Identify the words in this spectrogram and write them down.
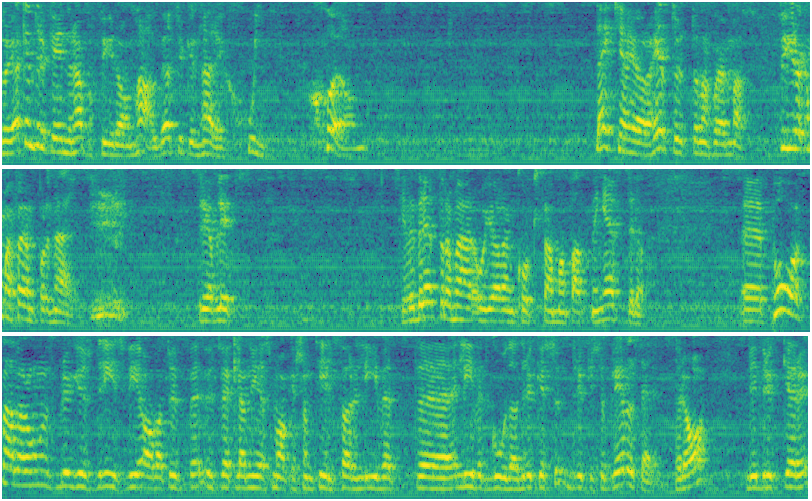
så jag kan trycka in den här på 4,5. Jag tycker den här är skitskön. Det kan jag göra helt utan att skämmas. 4,5 på den här. Trevligt. Ska vi berätta de här och göra en kort sammanfattning efter då. Eh, på Stallarholmens brygghus drivs vi av att utveckla nya smaker som tillför livet, eh, livet goda dryckes, dryckesupplevelser. Bra. Vi brygger,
